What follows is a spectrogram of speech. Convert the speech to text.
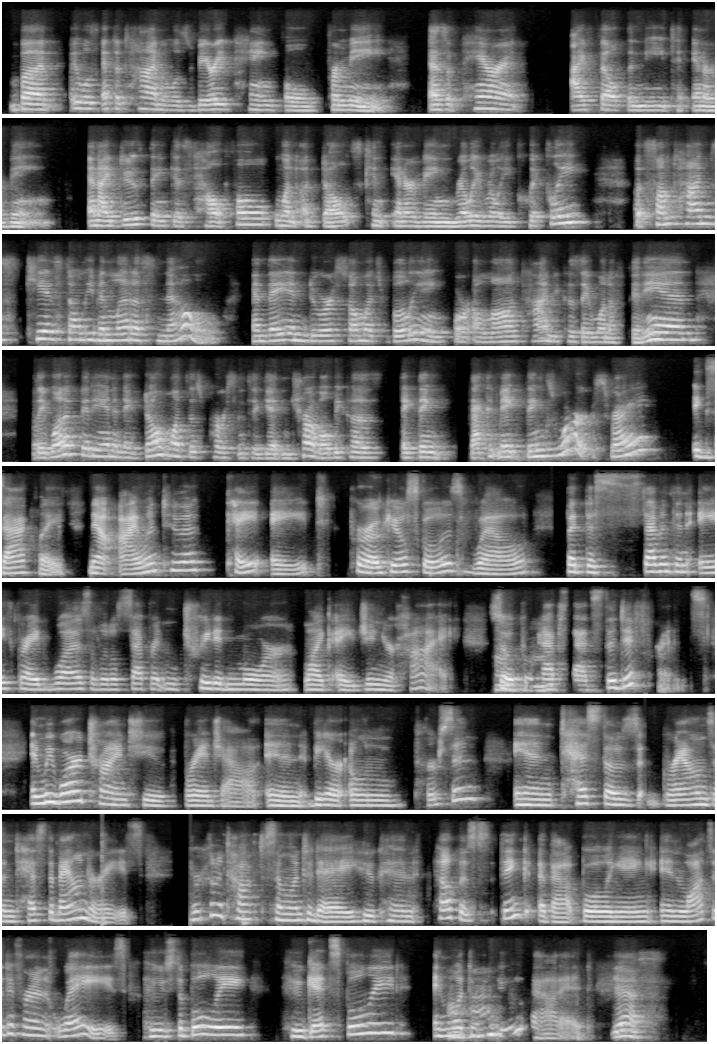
but it was at the time, it was very painful for me. As a parent, I felt the need to intervene. And I do think it's helpful when adults can intervene really, really quickly. But sometimes kids don't even let us know. And they endure so much bullying for a long time because they want to fit in. They want to fit in and they don't want this person to get in trouble because they think that could make things worse, right? Exactly. Now, I went to a K 8 parochial school as well, but the seventh and eighth grade was a little separate and treated more like a junior high. So mm-hmm. perhaps that's the difference. And we were trying to branch out and be our own person and test those grounds and test the boundaries. We're going to talk to someone today who can help us think about bullying in lots of different ways. Who's the bully? Who gets bullied? And what mm-hmm. do we mm-hmm. do about it? Yes.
